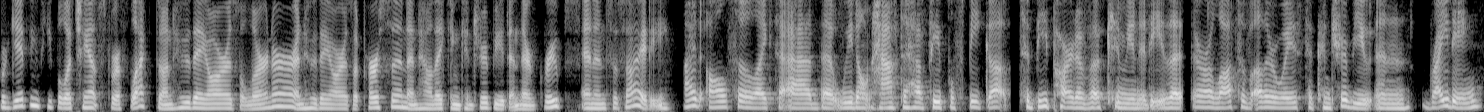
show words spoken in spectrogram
We're giving people a chance to reflect on who they are as a learner and who they are as a person and how they can contribute in their groups and in society. I'd also like to add that we don't have to have people speak up to be part of a community, that there are lots of other ways to contribute and writing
